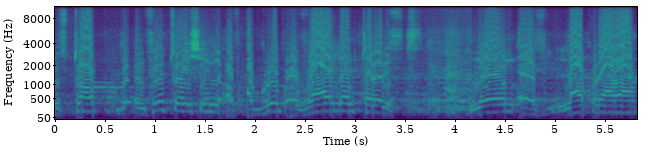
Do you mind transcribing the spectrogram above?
to stop the infiltration of a group of violent terrorists known as Lakurawa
